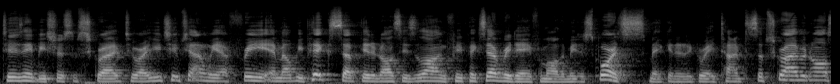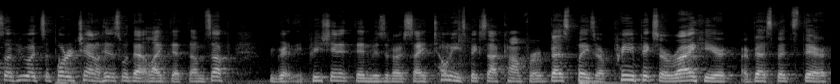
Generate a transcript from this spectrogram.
Tuesday. Be sure to subscribe to our YouTube channel. We have free MLB picks updated all season long, free picks every day from all the major sports, making it a great time to subscribe. And also, if you would support our channel, hit us with that like, that thumbs up. We greatly appreciate it. Then visit our site, Tony'sPicks.com, for our best plays. Our premium picks are right here. Our best bets there.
